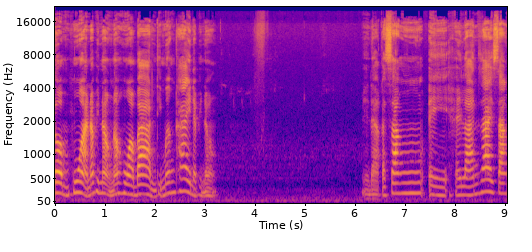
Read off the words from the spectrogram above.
ล้อมหัวเนาะพี่น้องเนาะหัวบ้านที่เมืองไทยนะพี่น้องแม่ดาก็สั่งไอ้ให้ร้านซ้สั่ง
